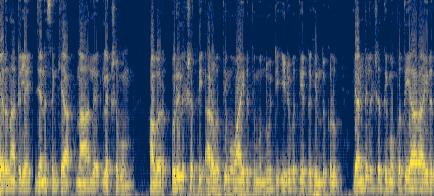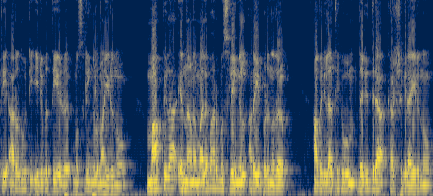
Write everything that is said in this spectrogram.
ഏറനാട്ടിലെ ജനസംഖ്യ നാല് ലക്ഷവും അവർ ഒരു ലക്ഷത്തി അറുപത്തി മൂവായിരത്തി മുന്നൂറ്റി ഇരുപത്തിയെട്ട് ഹിന്ദുക്കളും രണ്ട് ലക്ഷത്തി മുപ്പത്തിയാറായിരത്തി അറുന്നൂറ്റി ഇരുപത്തിയേഴ് മുസ്ലിങ്ങളുമായിരുന്നു. മാപ്പിള എന്നാണ് മലബാർ മുസ്ലിങ്ങൾ അറിയപ്പെടുന്നത്. അവരിലധികവും ദരിദ്ര കർഷകരായിരുന്നു.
